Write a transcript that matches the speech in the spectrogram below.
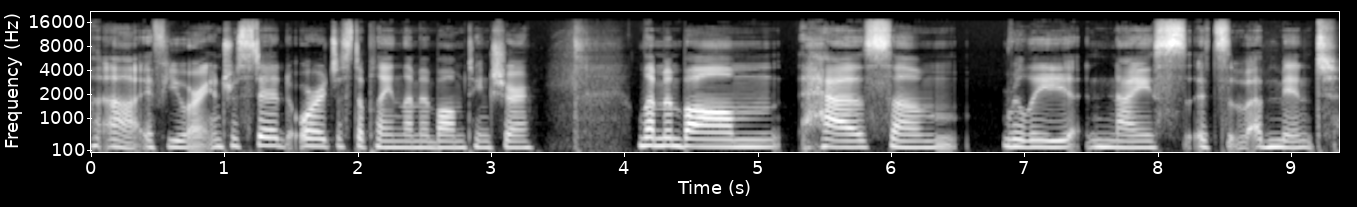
uh, if you are interested, or just a plain lemon balm tincture. Lemon balm has some really nice, it's a mint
